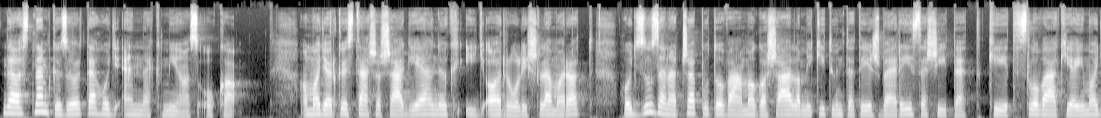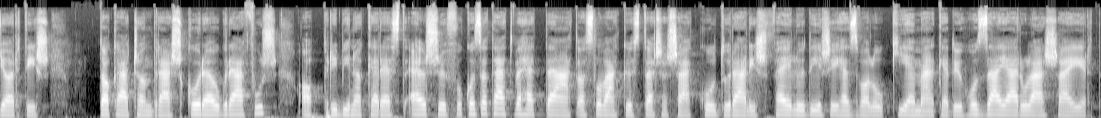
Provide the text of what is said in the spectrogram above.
de azt nem közölte, hogy ennek mi az oka. A magyar köztársasági elnök így arról is lemaradt, hogy Zuzana Csaputová magas állami kitüntetésben részesített két szlovákiai magyart is, Takács András koreográfus a Pribina kereszt első fokozatát vehette át a szlovák köztársaság kulturális fejlődéséhez való kiemelkedő hozzájárulásáért,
